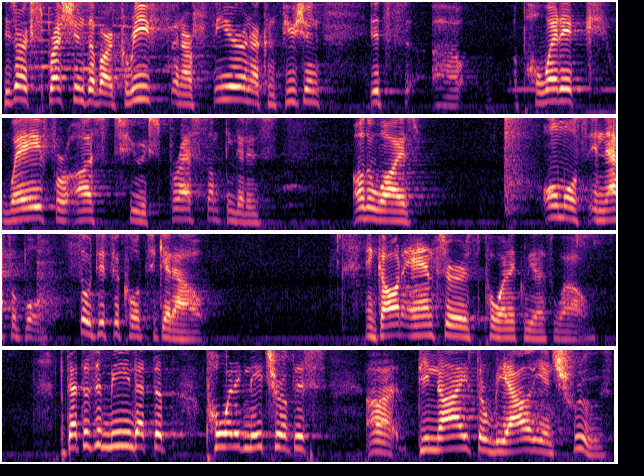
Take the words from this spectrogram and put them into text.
these are expressions of our grief and our fear and our confusion. It's uh, a poetic way for us to express something that is otherwise almost ineffable, so difficult to get out. And God answers poetically as well. But that doesn't mean that the poetic nature of this uh, denies the reality and truth.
